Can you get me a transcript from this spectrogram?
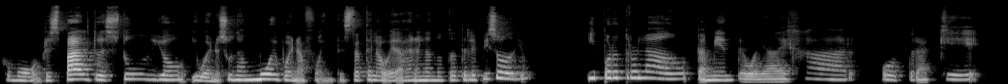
como respaldo, estudio y bueno, es una muy buena fuente. Esta te la voy a dejar en las notas del episodio. Y por otro lado, también te voy a dejar otra que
